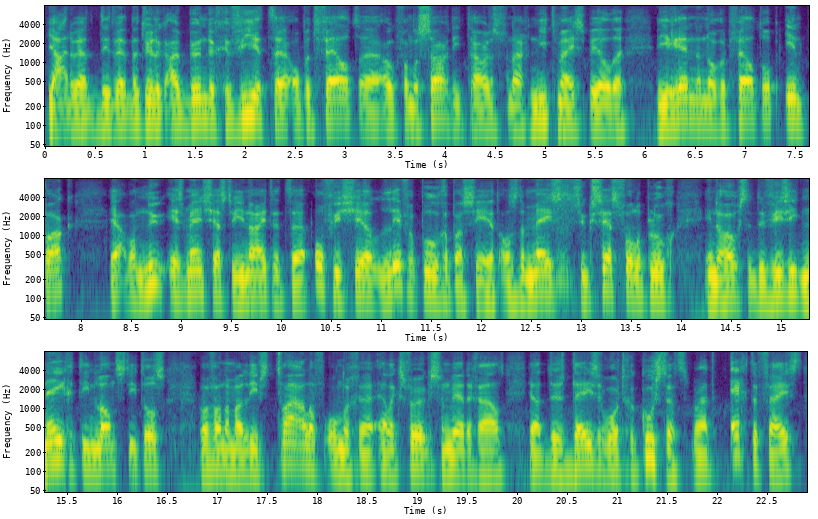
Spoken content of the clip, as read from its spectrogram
Ja, werd, dit werd natuurlijk uitbundig gevierd uh, op het veld. Uh, ook Van der Sar, die trouwens vandaag niet meespeelde... die rende nog het veld op in pak. Ja, want nu is Manchester United uh, officieel Liverpool gepasseerd... als de meest succesvolle ploeg in de hoogste divisie. 19 landstitels, waarvan er maar liefst 12 onder uh, Alex Ferguson werden gehaald. Ja, dus deze wordt gekoesterd. Maar het echte feest,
